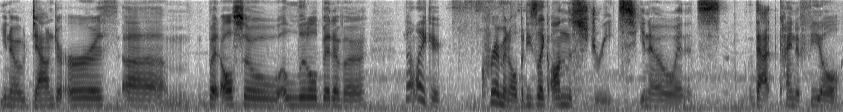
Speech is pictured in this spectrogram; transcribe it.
you know, down to earth, um, but also a little bit of a, not like a criminal, but he's like on the streets, you know, and it's that kind of feel.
